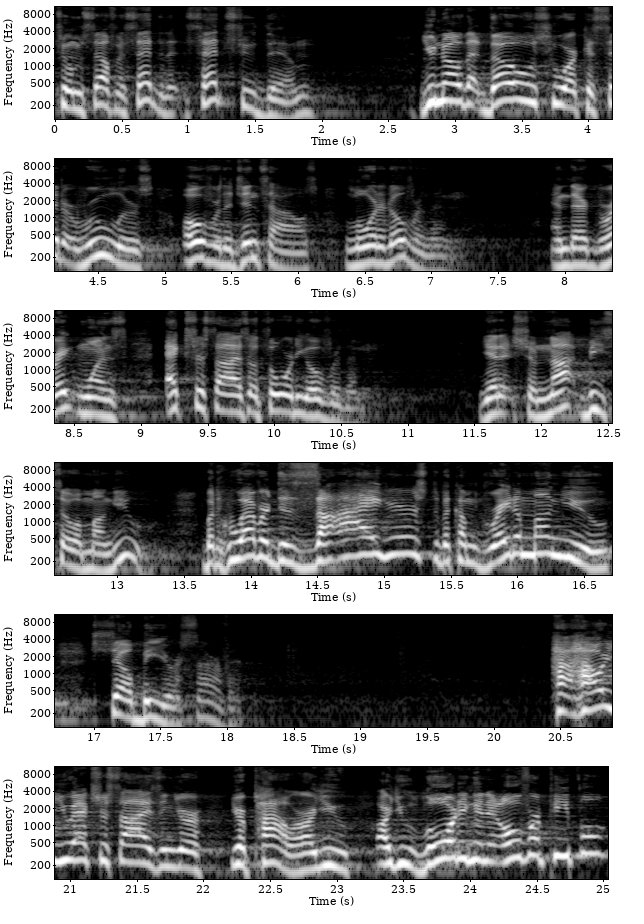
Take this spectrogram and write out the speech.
to himself and said to, them, said to them, You know that those who are considered rulers over the Gentiles lord it over them, and their great ones exercise authority over them. Yet it shall not be so among you, but whoever desires to become great among you shall be your servant. How, how are you exercising your, your power? Are you, are you lording it over people?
